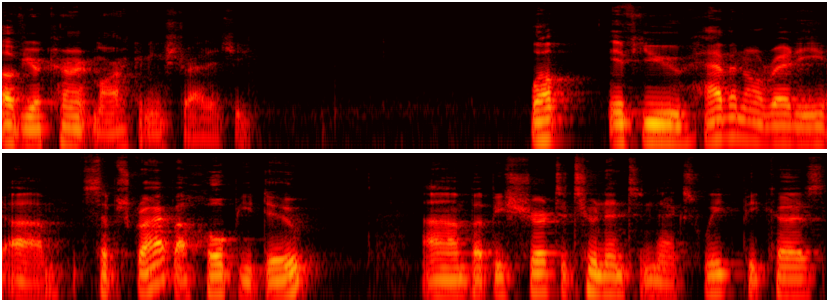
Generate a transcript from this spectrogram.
of your current marketing strategy. Well, if you haven't already um, subscribed, I hope you do. Um, but be sure to tune in to next week because,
